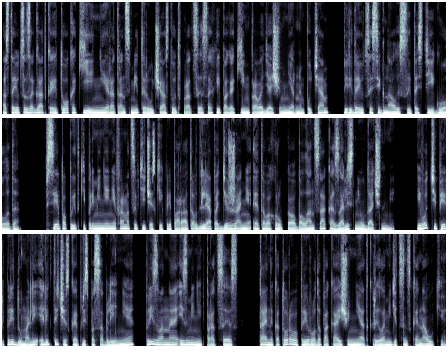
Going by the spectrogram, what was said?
Остается загадкой то, какие нейротрансмиттеры участвуют в процессах и по каким проводящим нервным путям передаются сигналы сытости и голода. Все попытки применения фармацевтических препаратов для поддержания этого хрупкого баланса оказались неудачными. И вот теперь придумали электрическое приспособление, призванное изменить процесс, тайны которого природа пока еще не открыла медицинской науке.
